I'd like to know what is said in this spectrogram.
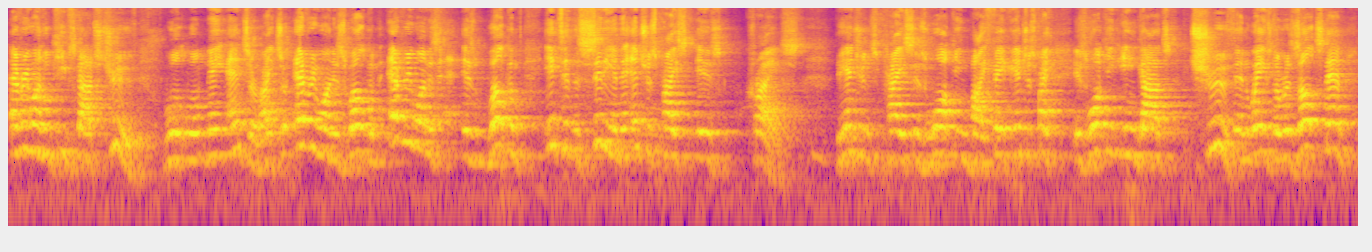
Everyone who keeps God's truth will, will may enter, right? So everyone is welcome. Everyone is, is welcomed into the city, and the entrance price is Christ. The entrance price is walking by faith. The entrance price is walking in God's truth in ways. The results then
